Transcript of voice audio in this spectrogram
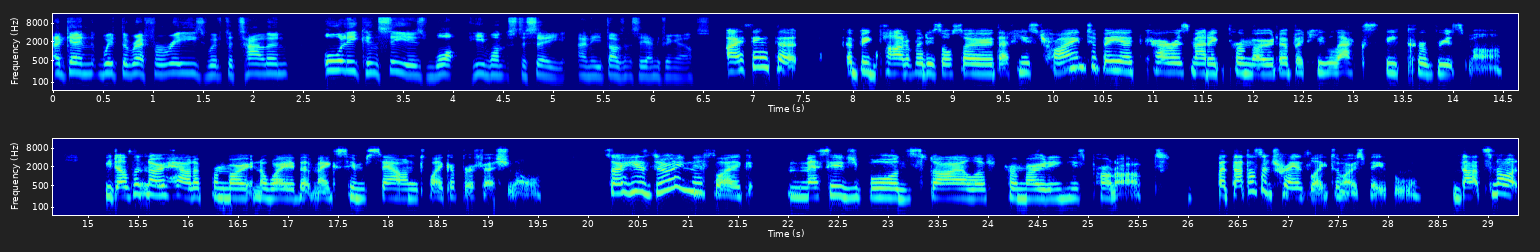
again with the referees, with the talent. All he can see is what he wants to see, and he doesn't see anything else. I think that a big part of it is also that he's trying to be a charismatic promoter, but he lacks the charisma. He doesn't know how to promote in a way that makes him sound like a professional. So he's doing this like message board style of promoting his product, but that doesn't translate to most people. That's not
